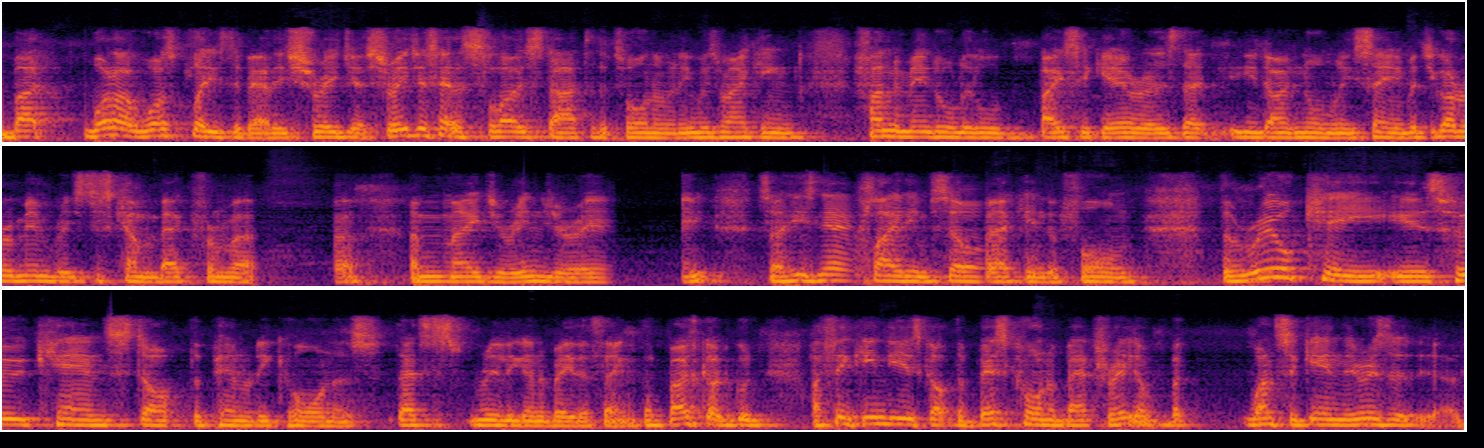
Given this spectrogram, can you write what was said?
But what I was pleased about is Sreejesh. Sreejesh had a slow start to the tournament. He was making fundamental little basic errors that you don't normally see. But you've got to remember he's just come back from a, a major injury. So he's now played himself back into form. The real key is who can stop the penalty corners. That's really going to be the thing. They've both got good. I think India's got the best corner battery, but once again, there is a,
